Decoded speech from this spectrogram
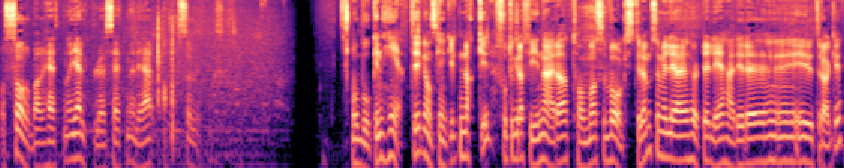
Og sårbarheten og hjelpeløsheten i det er absolutt. Og boken heter ganske enkelt 'Nakker'. Fotografiene er av Thomas Vågstrøm, som vi hørte le her i, utdraget.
